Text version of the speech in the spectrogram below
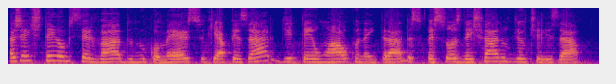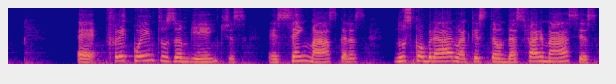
A gente tem observado no comércio que, apesar de ter um álcool na entrada, as pessoas deixaram de utilizar é, frequenta os ambientes é, sem máscaras, nos cobraram a questão das farmácias.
